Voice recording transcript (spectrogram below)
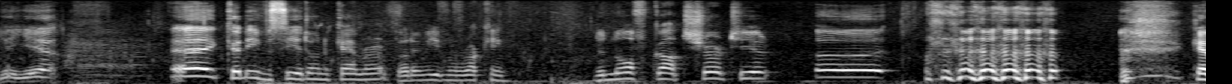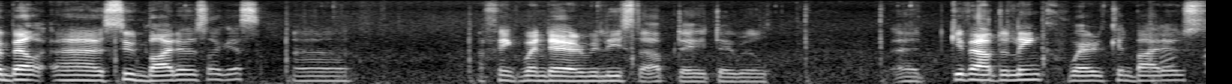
Yeah, yeah. Hey, couldn't even see it on the camera, but I'm even rocking the North Northgard shirt here. Uh. Can uh, soon buy those, I guess. Uh, I think when they release the update, they will uh, give out the link where you can buy those.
